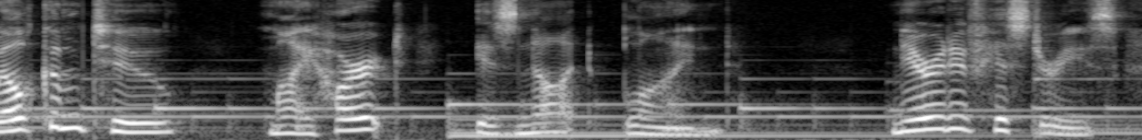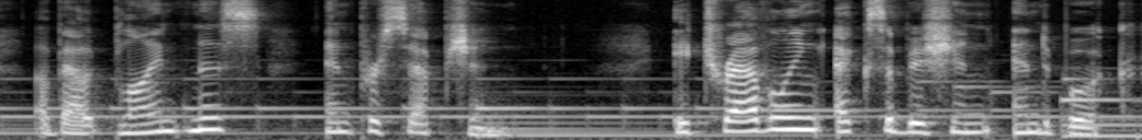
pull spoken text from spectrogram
Welcome to My Heart is Not Blind Narrative Histories about Blindness and Perception, a traveling exhibition and book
